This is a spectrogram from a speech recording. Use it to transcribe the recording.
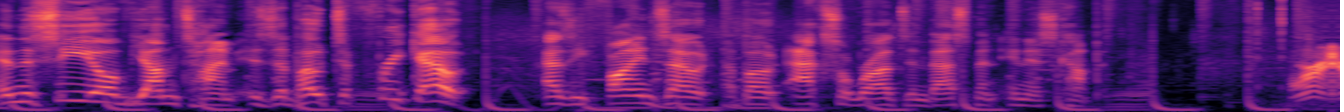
And the CEO of Yumtime is about to freak out as he finds out about Axelrod's investment in his company. Word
